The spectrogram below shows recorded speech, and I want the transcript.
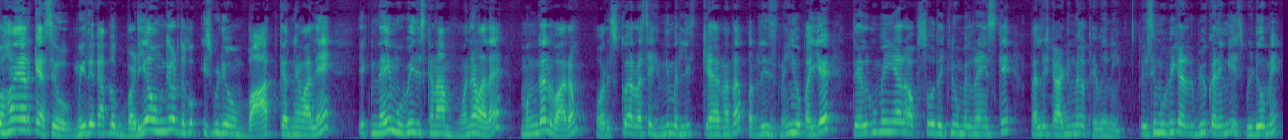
तो हाँ यार, कैसे हो? उम्मीद है कि आप लोग बढ़िया होंगे। और देखो, इस वीडियो में बात करने वाले हैं एक नई मूवी जिसका नाम होने वाला है मंगलवारम। और इसको यार वैसे हिंदी में रिलीज़ किया जाना था, पर रिलीज़ नहीं हो पाई है। तेलुगु में यार अब शो देखने को मिल रहे हैं इसके। पहले स्टार्टिंग में तो थे भी नहीं। तो इसी मूवी का रिव्यू करेंगे इस वीडियो में,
